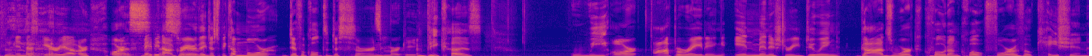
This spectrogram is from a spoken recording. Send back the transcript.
in this area or or That's- maybe not grayer true. they just become more difficult to discern It's murky. because we are operating in ministry doing God's work quote unquote for a vocation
